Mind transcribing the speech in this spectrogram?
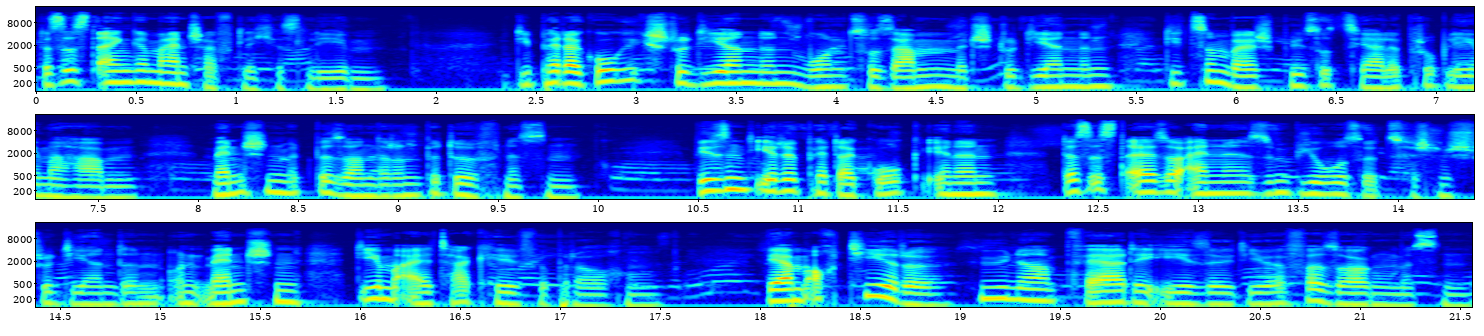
Das ist ein gemeinschaftliches Leben. Die Pädagogikstudierenden wohnen zusammen mit Studierenden, die zum Beispiel soziale Probleme haben, Menschen mit besonderen Bedürfnissen. Wir sind ihre PädagogInnen. Das ist also eine Symbiose zwischen Studierenden und Menschen, die im Alltag Hilfe brauchen. Wir haben auch Tiere, Hühner, Pferde, Esel, die wir versorgen müssen.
